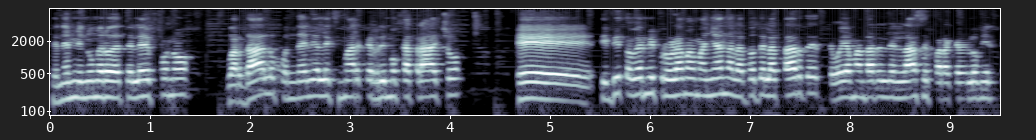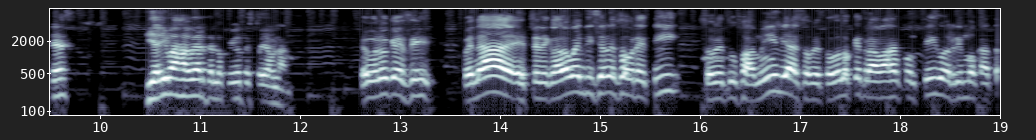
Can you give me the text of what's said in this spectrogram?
tenés mi número de teléfono, guardalo, ponele Alex Marquez, ritmo catracho. Eh, te invito a ver mi programa mañana a las 2 de la tarde, te voy a mandar el enlace para que lo mires y ahí vas a ver de lo que yo te estoy hablando. Seguro que sí. Pues nada, te este, declaro bendiciones sobre ti, sobre tu familia, sobre todos los que trabajan contigo en Ritmo Catar.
